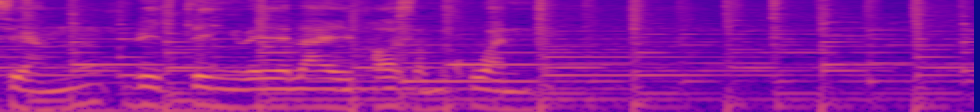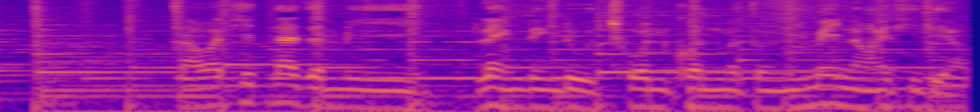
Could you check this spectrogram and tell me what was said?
เสียงรีดลิงเรไรพอสมควรเสาร์อาทิตย์น่าจะมีแหล่งดึงดูดชวนคนมาตรงนี้ไม่น้อยทีเดียว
